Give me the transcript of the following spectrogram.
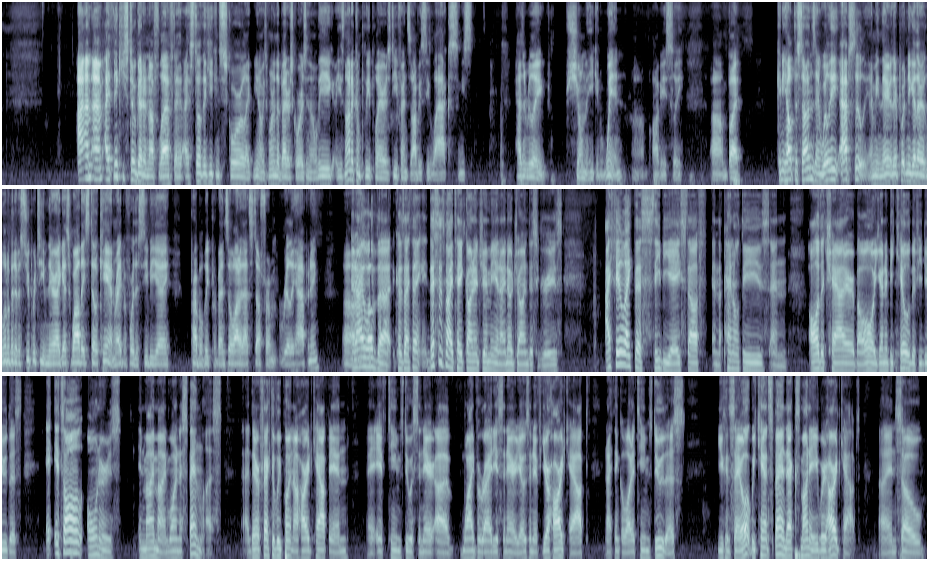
I'm, I'm I think he's still got enough left. I, I still think he can score. Like you know, he's one of the better scorers in the league. He's not a complete player. His defense obviously lacks, and he's hasn't really shown that he can win. Um, obviously, um, but can he help the Suns? And will he? Absolutely. I mean, they're they're putting together a little bit of a super team there, I guess, while they still can, right before the CBA probably prevents a lot of that stuff from really happening. Um, And I love that because I think this is my take on it, Jimmy, and I know John disagrees. I feel like the CBA stuff and the penalties and all the chatter about, oh, you're going to be killed if you do this. It's all owners, in my mind, wanting to spend less. Uh, They're effectively putting a hard cap in uh, if teams do a scenario, uh, wide variety of scenarios. And if you're hard capped, and I think a lot of teams do this, you can say, oh, we can't spend X money, we're hard capped. Uh, and so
